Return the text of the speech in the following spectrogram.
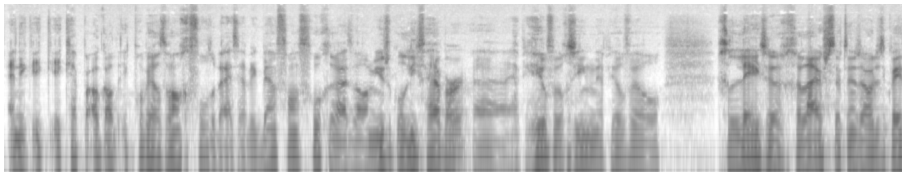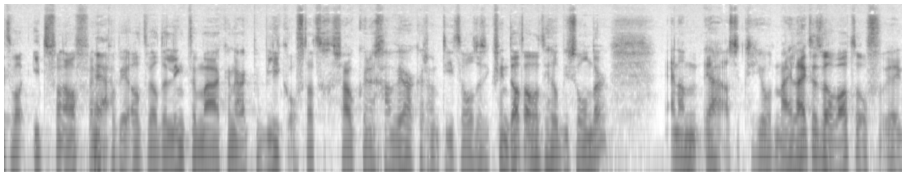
en ik, ik, ik, heb er ook al, ik probeer het wel een gevoel erbij te hebben. Ik ben van vroeger uit wel een musical liefhebber. Uh, heb heel veel gezien, heb heel veel gelezen, geluisterd en zo. Dus ik weet er wel iets vanaf. En ik probeer altijd wel de link te maken naar het publiek of dat zou kunnen gaan werken, zo'n titel. Dus ik vind dat altijd heel bijzonder. En dan, ja, als ik zeg, joh, mij lijkt het wel wat, of eh,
